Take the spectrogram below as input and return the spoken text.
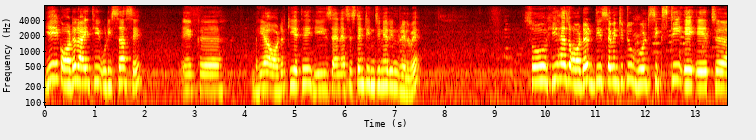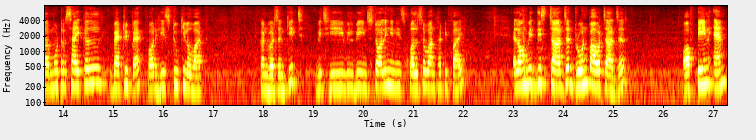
ये एक ऑर्डर आई थी उड़ीसा से। एक भैया ऑर्डर किए थे। He is an assistant engineer in railway so he has ordered this 72 volt 60 A H motorcycle battery pack for his 2 kilowatt conversion kit. Which he will be installing in his Pulsar 135 along with this charger drone power charger of 10 amp.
